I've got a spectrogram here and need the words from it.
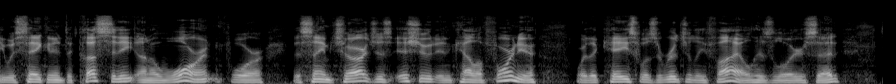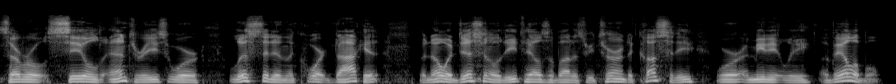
He was taken into custody on a warrant for the same charges issued in California, where the case was originally filed, his lawyer said. Several sealed entries were listed in the court docket, but no additional details about his return to custody were immediately available.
